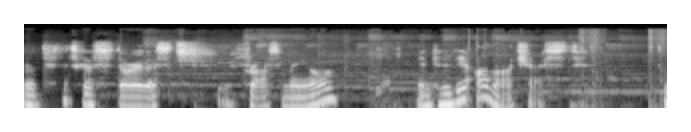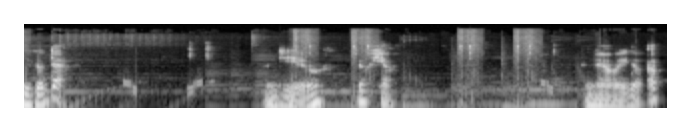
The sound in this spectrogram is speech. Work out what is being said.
Let's, go store this frost mail into the armor chest. We go there. And you go here. And now we go up.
